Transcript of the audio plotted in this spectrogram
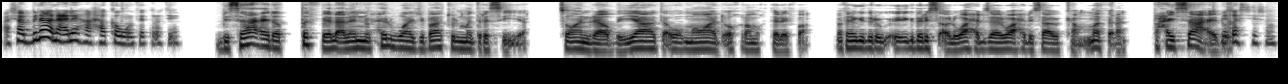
عشان بناء عليها حكون فكرتي. بيساعد الطفل على إنه يحل واجباته المدرسية سواء رياضيات أو مواد أخرى مختلفة. مثلا يقدر يقدر يسأل واحد زائد واحد يساوي كم مثلا فحيساعده. يغششه.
